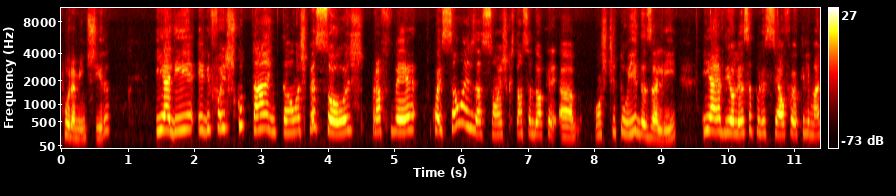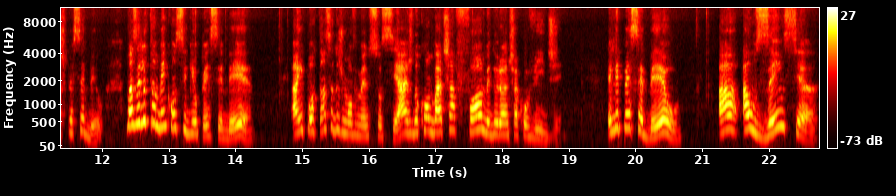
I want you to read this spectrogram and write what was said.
pura mentira. E ali ele foi escutar, então, as pessoas para ver quais são as ações que estão sendo uh, constituídas ali, e a violência policial foi o que ele mais percebeu. Mas ele também conseguiu perceber a importância dos movimentos sociais no combate à fome durante a Covid. Ele percebeu a ausência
